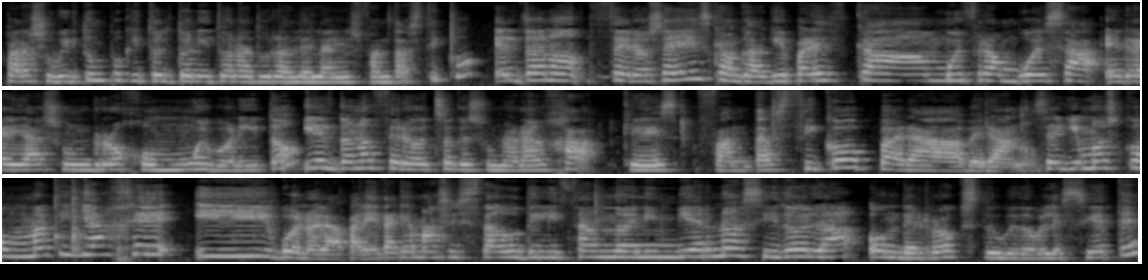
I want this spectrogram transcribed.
para subirte un poquito el tonito natural del labio es fantástico. El tono 06, que aunque aquí parezca muy frambuesa, en realidad es un rojo muy bonito. Y el tono 08, que es un naranja, que es fantástico para verano. Seguimos con maquillaje y, bueno, la paleta que más he estado utilizando en invierno ha sido la On The Rocks de W7.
